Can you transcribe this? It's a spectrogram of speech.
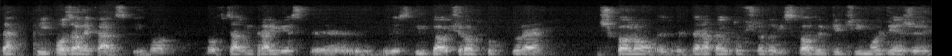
takiej pozalekarskiej, bo, bo w całym kraju jest, jest kilka ośrodków, które szkolą terapeutów środowiskowych dzieci i młodzieży,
